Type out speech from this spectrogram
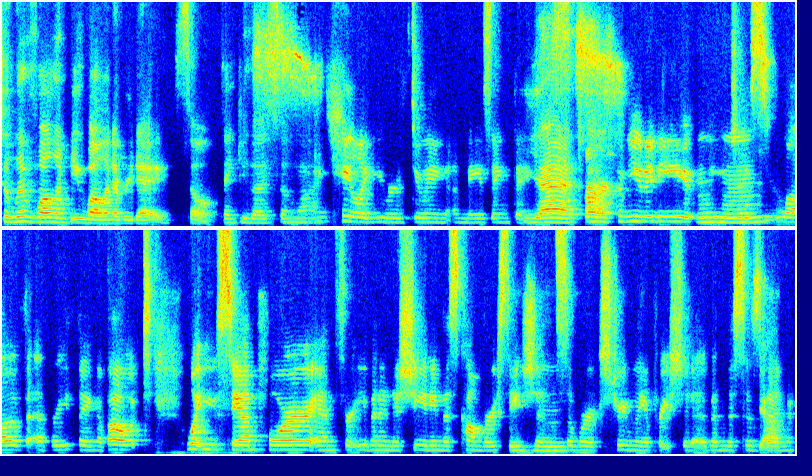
to live well and be well in every day so thank you guys so much Kayla, you were doing amazing things. Yes. For our community, we Mhm. just love everything about what you stand for and for even initiating this conversation. Mhm. So we're extremely appreciative. And this has Yeah. been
